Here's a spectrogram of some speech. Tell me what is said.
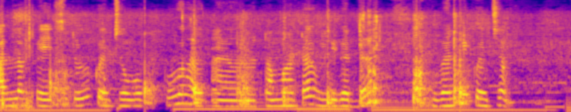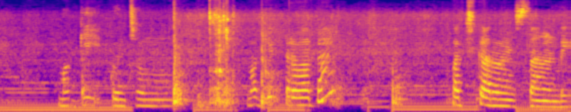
అల్లం పేస్ట్ కొంచెం ఉప్పు టమాటా ఉల్లిగడ్డ ఇవన్నీ కొంచెం మగ్గి కొంచెం మగ్గిన తర్వాత పచ్చికారం వేస్తానండి.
